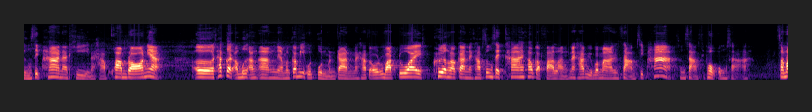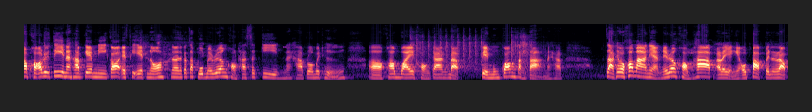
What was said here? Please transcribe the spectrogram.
14-15 นาทีนะครับความร้อนเนี่ย เออถ้าเกิดเอามืออังๆเนี่ยมันก็มีอุ่นๆเหมือนกันนะครับแต่วัดด้วยเครื่องแล้วกันนะครับซึ่งเซตค่าให้เข้ากับฝาหลังนะครับอยู่ประมาณ 35-36 องศาสำหรับ Call of Duty นะครับเกมนี้ก็ FPS เนอะแล้วก็จะปุ๊บในเรื่องของทัชสกรีนนะครับรวมไปถึงความไวของการแบบเปลี่ยนมุมกล้องต่างๆนะครับ จากที่เราเข้ามาเนี่ยในเรื่องของภาพอะไรอย่างเงี้ยโอ๊ตปรับเป็นระดับ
